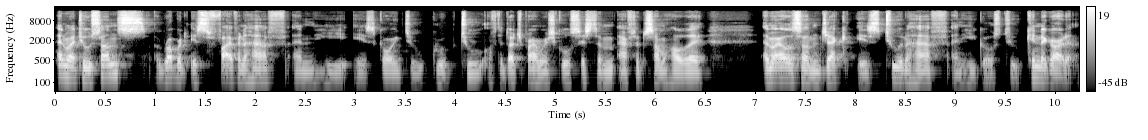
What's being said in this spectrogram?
and my two sons. Robert is five and a half, and he is going to group two of the Dutch primary school system after the summer holiday. And my eldest son, Jack, is two and a half, and he goes to kindergarten.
